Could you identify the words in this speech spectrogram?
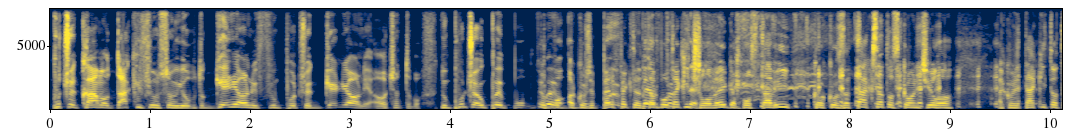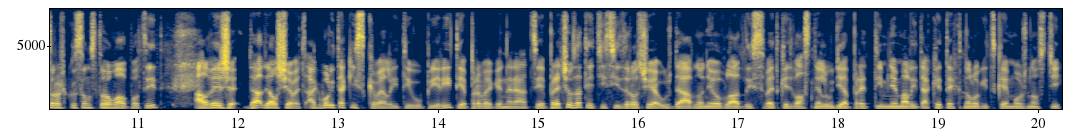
Počuj, kámo, taký film som videl, to geniálny film, počuj, geniálny. A o čom to bol? No počuj, úplne... úplne akože perfektne, to bol taký človek a postaví, koľko za tak sa to skončilo. Akože takýto trošku som z toho mal pocit. Ale vieš, že ďalšia vec, ak boli takí skvelí tí upíry, tie prvé generácie, prečo za tie tisícročia už dávno neovládli svet, keď vlastne ľudia predtým nemali také technologické možnosti?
